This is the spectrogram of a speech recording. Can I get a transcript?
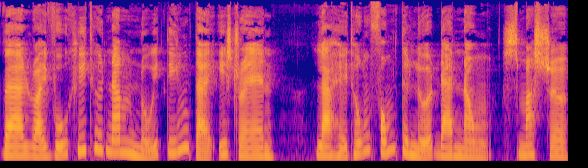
Và loại vũ khí thứ năm nổi tiếng tại Israel là hệ thống phóng tên lửa đa nòng Smasher.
